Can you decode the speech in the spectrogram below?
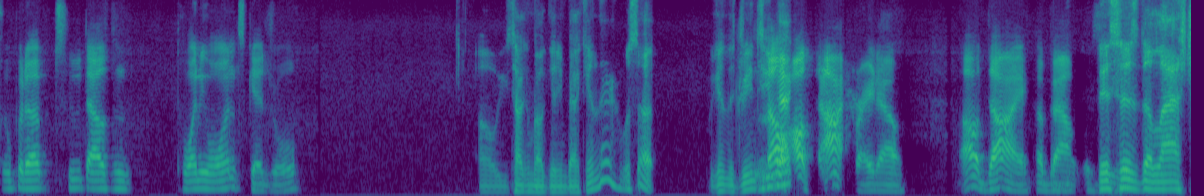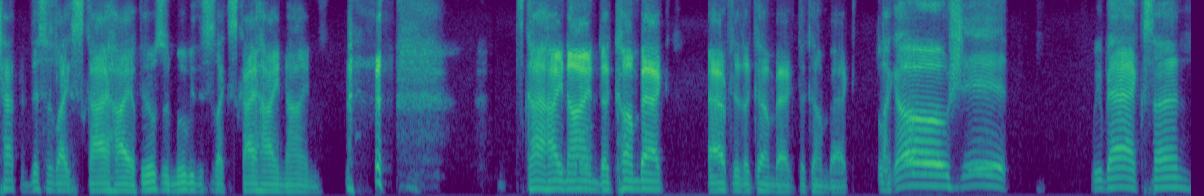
Hoop It Up 2021 schedule. Oh, you talking about getting back in there? What's up? We getting the dream team No, back? I'll die right now. I'll die about This is the last chapter. This is like Sky High. If this was a movie, this is like Sky High Nine. Sky High Nine, the comeback after the comeback, the comeback. Like, oh shit, we back, son.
